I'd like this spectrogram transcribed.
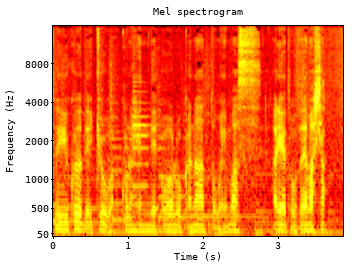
ということで今日はこの辺で終わろうかなと思います。ありがとうございました。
